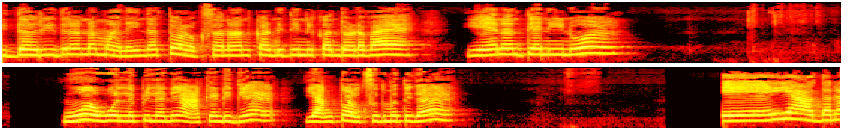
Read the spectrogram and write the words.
ಇದ್ದವರಿದ್ರೆ ನಮ್ಮ ಮನೆಯಿಂದ ತೊಳಗ್ಸೋಣ ಅನ್ಕೊಂಡಿದ್ದೀನಿ ಕಂದೊಡವ ಏನಂತೆ ನೀನು? ಹ್ಞೂ, ಒಳ್ಳೆ ಪಿಲಾನೇ ಹಾಕೊಂಡಿದ್ಯಾ? ಹೆಂಗ್ ತೊಳಗ್ಸದ್ ಮತ್ತೀಗ? ಏ, ಯಾವ್ದನ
